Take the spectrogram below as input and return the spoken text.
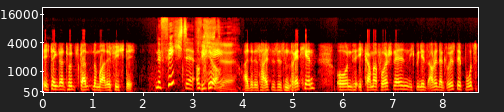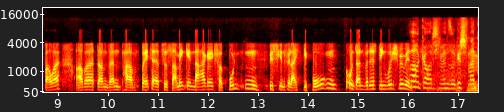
ich denke, da tut's ganz normale Fichte. Eine Fichte, okay. Fichte. Also das heißt, es ist ein Brettchen und ich kann mir vorstellen, ich bin jetzt auch nicht der größte Bootsbauer, aber dann werden ein paar Bretter zusammengenagelt, verbunden, bisschen vielleicht gebogen und dann wird das Ding wohl schwimmen. Oh Gott, ich bin so gespannt.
